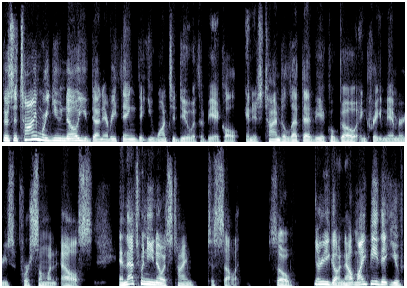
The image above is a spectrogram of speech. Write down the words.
there's a time where you know you've done everything that you want to do with a vehicle and it's time to let that vehicle go and create memories for someone else and that's when you know it's time to sell it so there you go now it might be that you've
